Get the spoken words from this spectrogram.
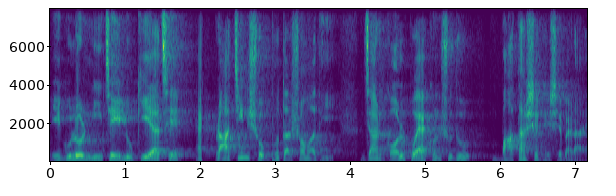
এগুলোর নিচেই লুকিয়ে আছে এক প্রাচীন সভ্যতার সমাধি, যার গল্প এখন শুধু বাতাসে ভেসে বেড়ায়।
